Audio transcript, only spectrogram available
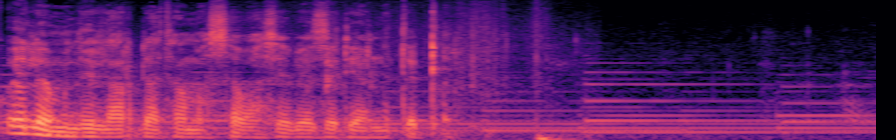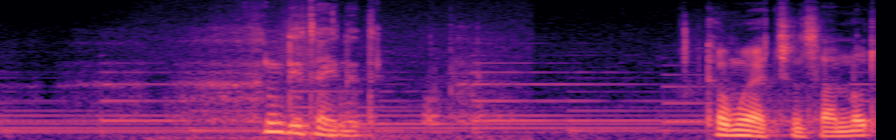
ቆይ ለምን ሌላ እርዳታ ማሰባሰቢያ ዘዴ አንጠቀም? እንዴት አይነት ከሙያችን ሳንወጣ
